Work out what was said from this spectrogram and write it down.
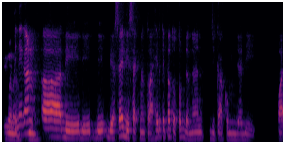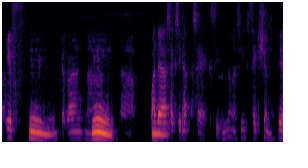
gimana? ini kan eh, di, di, di biasanya di segmen terakhir kita tutup dengan jika aku menjadi what if Hmm. ya kan nah Hmm. Pada Hmm. seksi seksi bener nggak sih section ya.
